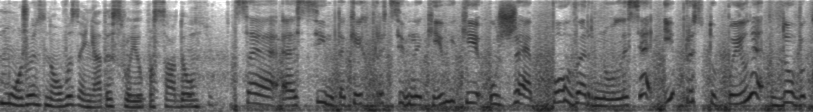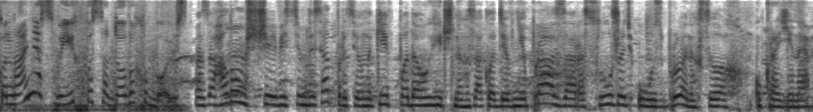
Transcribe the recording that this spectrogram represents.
можуть знову зайняти свою посаду. Це е, сім таких працівників, які вже повернулися і приступили до виконання своїх посадових обов'язків. Загалом ще 80 працівників педагогічних закладів Дніпра зараз служать у збройних силах України.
